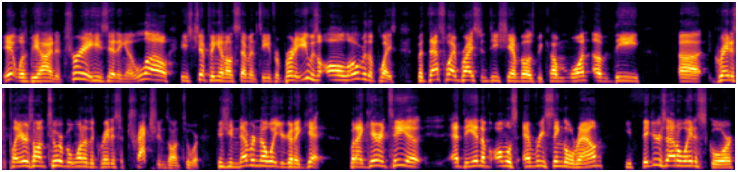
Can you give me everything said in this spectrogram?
It was behind a tree. He's hitting it low. He's chipping in on 17 for birdie. He was all over the place. But that's why Bryson DeChambeau has become one of the uh, greatest players on tour, but one of the greatest attractions on tour because you never know what you're going to get. But I guarantee you, at the end of almost every single round, he figures out a way to score.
